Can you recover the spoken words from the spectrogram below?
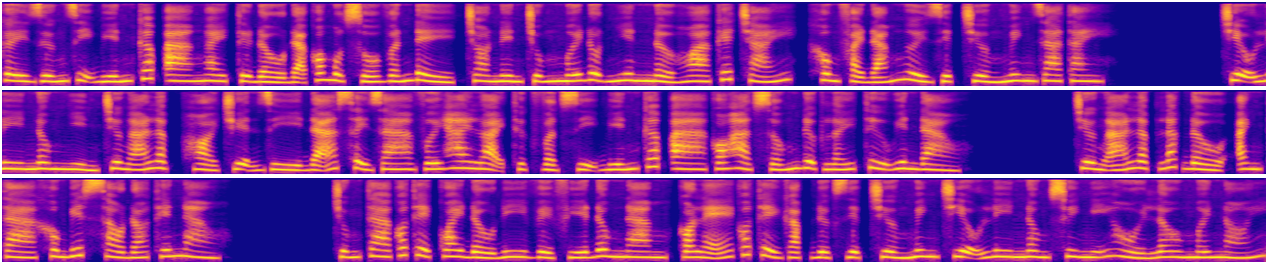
Cây dướng dị biến cấp A ngay từ đầu đã có một số vấn đề cho nên chúng mới đột nhiên nở hoa kết trái, không phải đám người Diệp Trường Minh ra tay. Triệu Ly Nông nhìn Trương Á Lập hỏi chuyện gì đã xảy ra với hai loại thực vật dị biến cấp A có hạt giống được lấy từ uyên đảo. Trương Á Lập lắc đầu anh ta không biết sau đó thế nào. Chúng ta có thể quay đầu đi về phía đông nam, có lẽ có thể gặp được Diệp Trường Minh Triệu Ly Nông suy nghĩ hồi lâu mới nói.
